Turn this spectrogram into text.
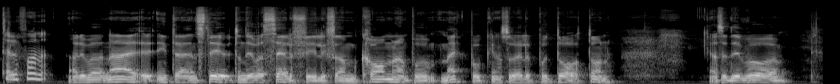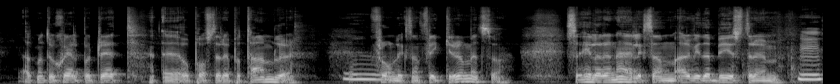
Telefonen? Ja, det var, nej, inte ens det, utan det var selfie, liksom, kameran på Macbooken så, eller på datorn. Alltså det var att man tog självporträtt eh, och postade på Tumblr. Mm. Från liksom flickrummet så. Så hela den här liksom Arvida Byström, mm.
